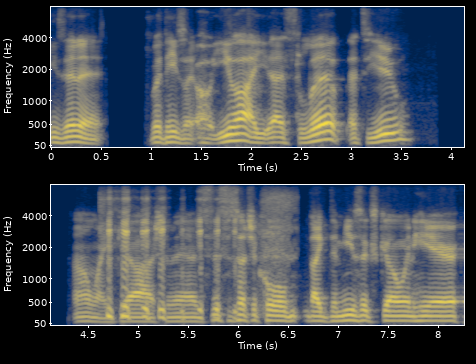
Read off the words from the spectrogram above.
He's in it, but he's like, "Oh, Eli, that's Lip, that's you." Oh my gosh, man, this is such a cool. Like the music's going here.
